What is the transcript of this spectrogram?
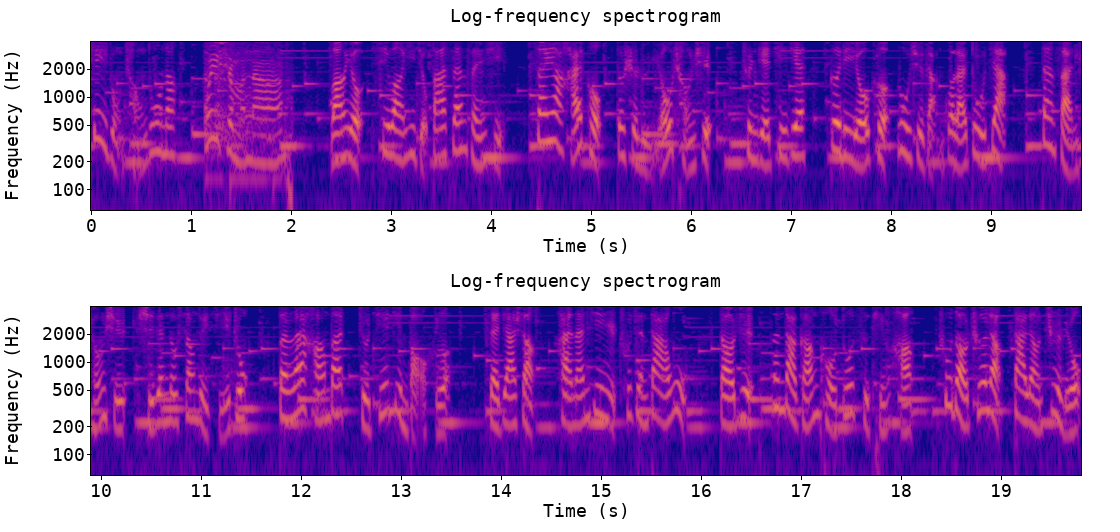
这种程度呢？为什么呢？网友希望一九八三分析，三亚、海口都是旅游城市，春节期间各地游客陆续赶过来度假，但返程时时间都相对集中，本来航班就接近饱和，再加上海南近日出现大雾，导致三大港口多次停航，出岛车辆大量滞留，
